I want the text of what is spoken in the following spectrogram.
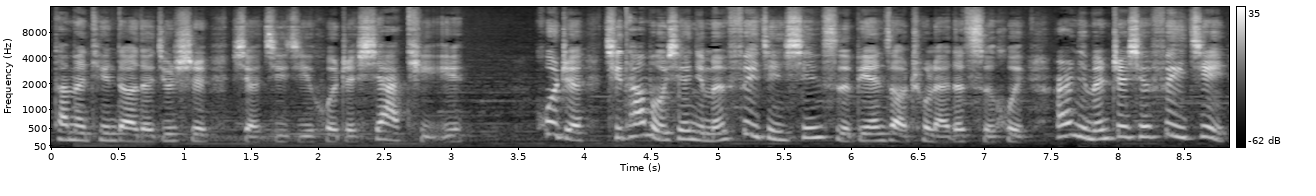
他们听到的就是小鸡鸡或者下体。或者其他某些你们费尽心思编造出来的词汇，而你们这些费劲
